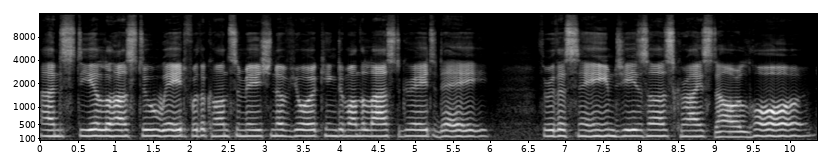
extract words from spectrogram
and steel us to wait for the consummation of your kingdom on the last great day. Through the same Jesus Christ our Lord.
